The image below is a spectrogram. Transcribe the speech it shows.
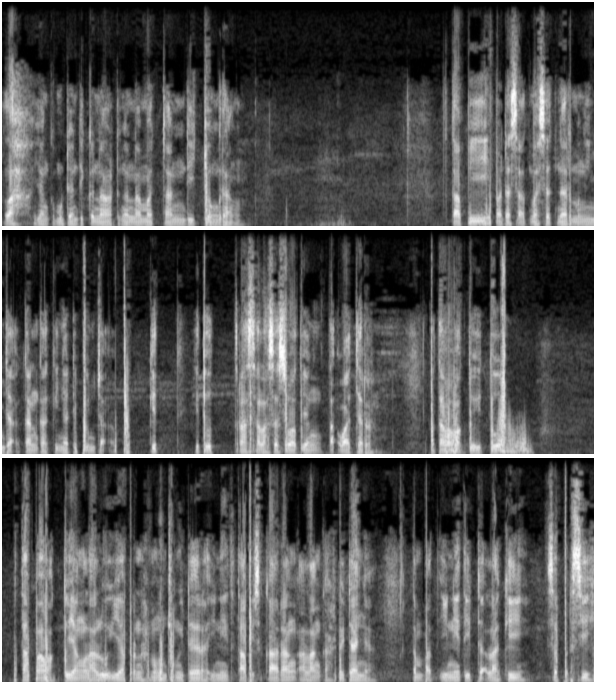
lah yang kemudian dikenal dengan nama Candi Jonggrang. Tetapi pada saat Mas Jenar menginjakkan kakinya di puncak bukit, itu terasalah sesuatu yang tak wajar. Betapa waktu itu Betapa waktu yang lalu ia pernah mengunjungi daerah ini, tetapi sekarang alangkah bedanya. Tempat ini tidak lagi sebersih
